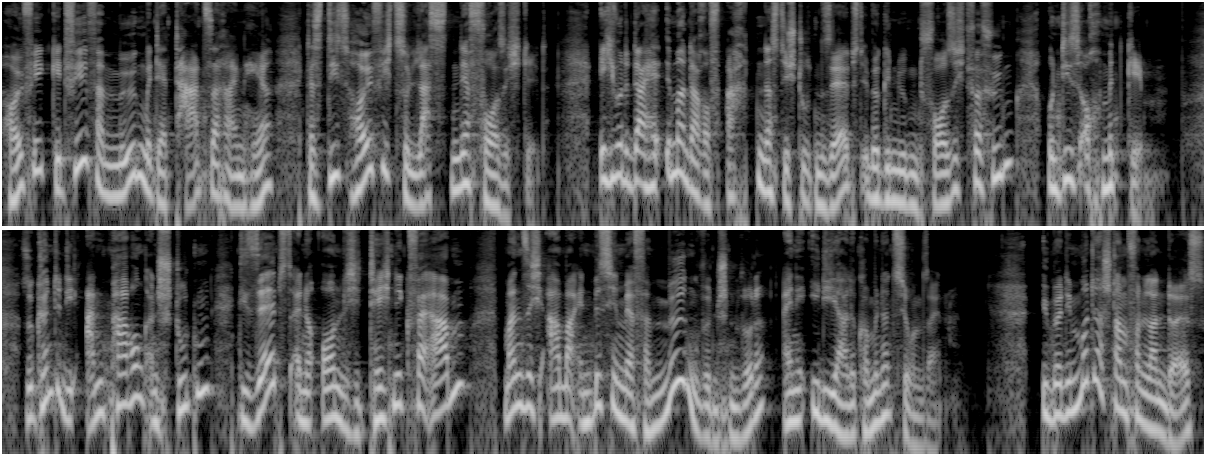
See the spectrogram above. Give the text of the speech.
Häufig geht viel Vermögen mit der Tatsache einher, dass dies häufig zu Lasten der Vorsicht geht. Ich würde daher immer darauf achten, dass die Stuten selbst über genügend Vorsicht verfügen und dies auch mitgeben. So könnte die Anpaarung an Stuten, die selbst eine ordentliche Technik vererben, man sich aber ein bisschen mehr Vermögen wünschen würde, eine ideale Kombination sein. Über den Mutterstamm von Landois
